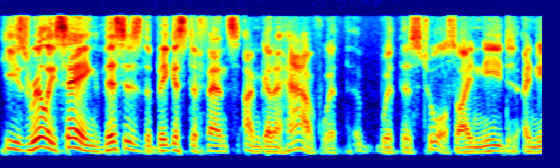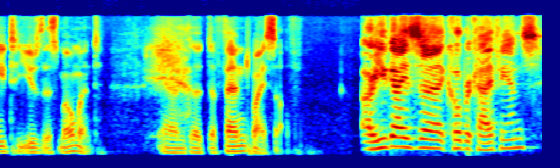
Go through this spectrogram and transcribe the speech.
He's really saying this is the biggest defense I'm going to have with with this tool. So I need I need to use this moment and uh, defend myself. Are you guys uh, Cobra Kai fans?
